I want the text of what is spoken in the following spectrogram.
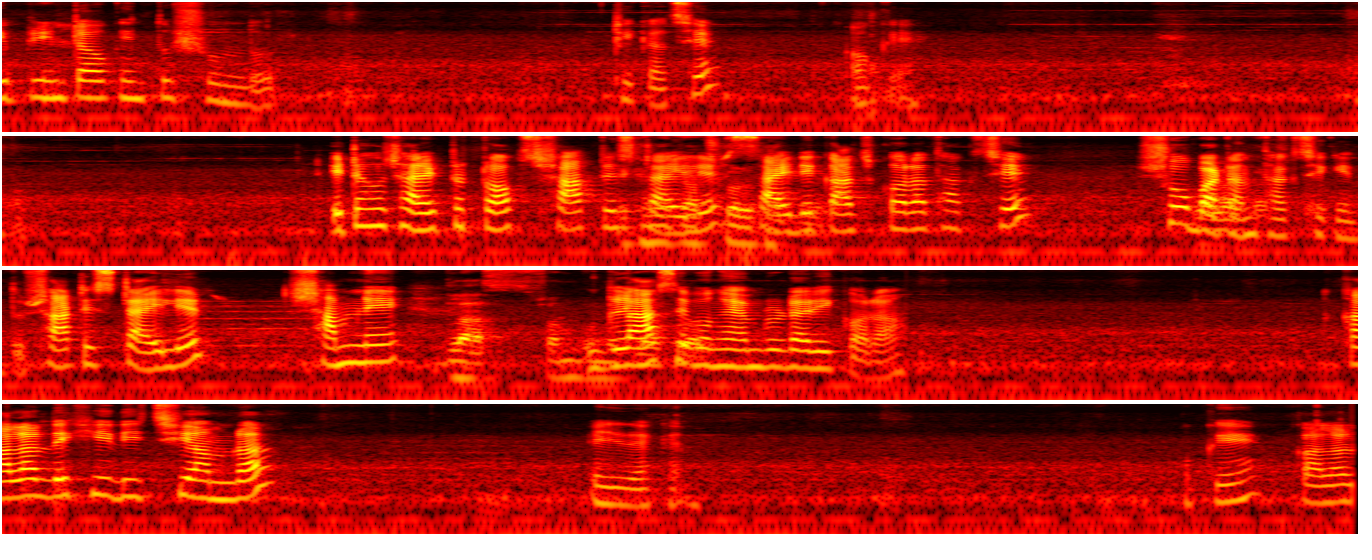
এই প্রিন্টটাও কিন্তু সুন্দর। ঠিক আছে? ওকে এটা হচ্ছে আরেকটা টপ শার্ট স্টাইলের সাইডে কাজ করা থাকছে শো বাটন থাকছে কিন্তু শার্ট স্টাইলের সামনে গ্লাস গ্লাস এবং এমব্রয়ডারি করা। কালার দেখিয়ে দিচ্ছি আমরা। এই দেখেন। ওকে কালার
